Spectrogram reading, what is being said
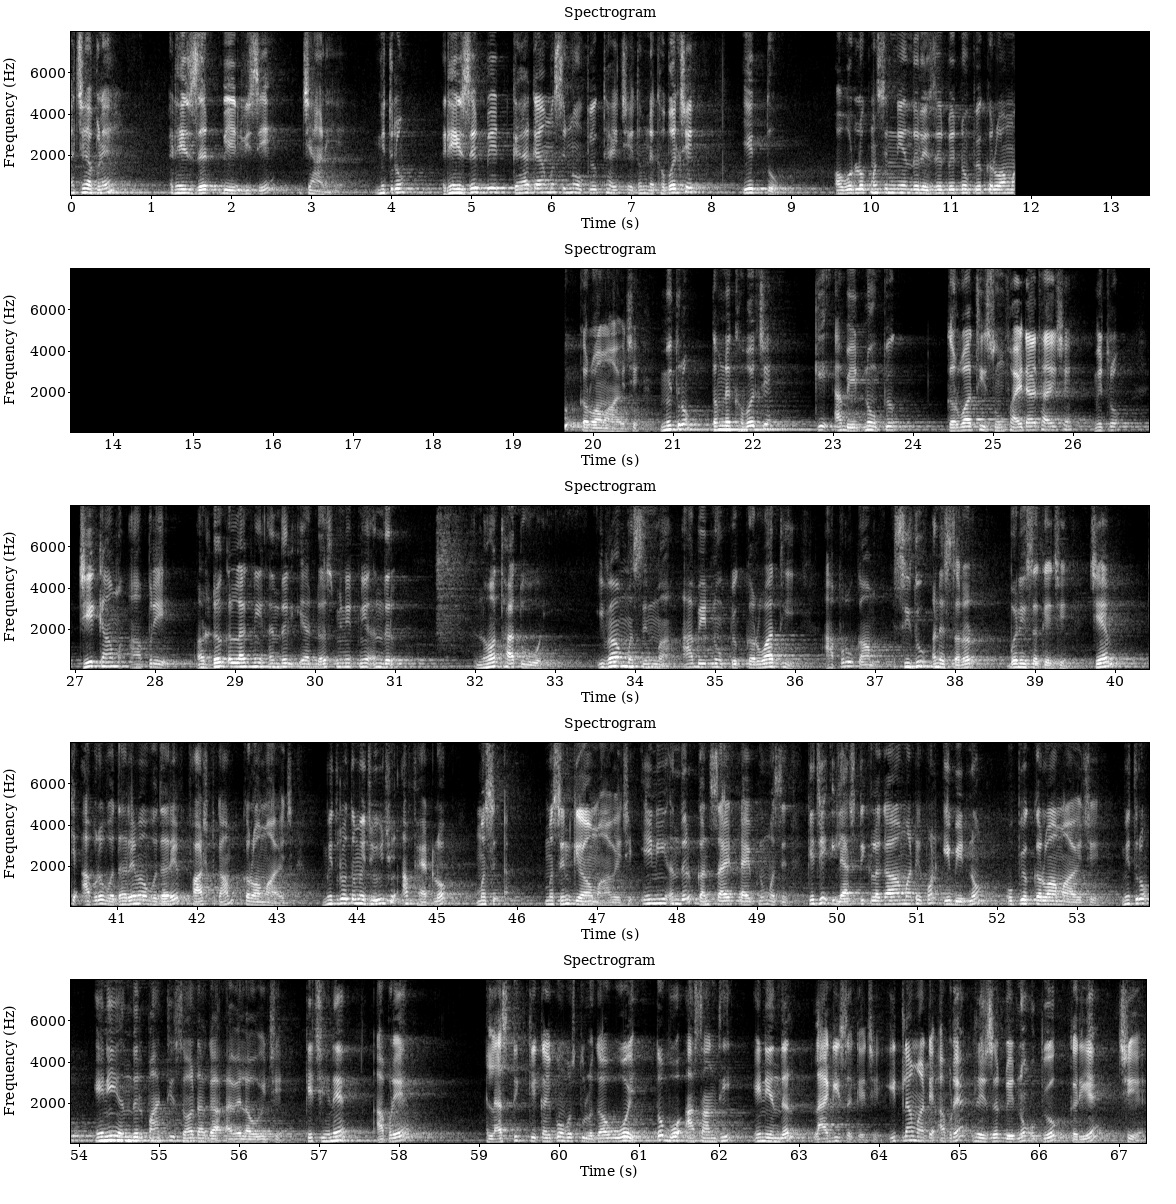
આજે આપણે razor bed વિશે જાણીએ. મિત્રો, રેઝર બેડ કયા કયા મશીનનો ઉપયોગ થાય છે તમને ખબર છે? એક તો ઓવરલોક મશીનની અંદર રેઝર બેડનો ઉપયોગ કરવામાં કરવામાં આવે છે. મિત્રો, તમને ખબર છે કે આ બેડનો ઉપયોગ કરવાથી શું ફાયદા થાય છે? મિત્રો, જે કામ આપણે અડધા કલાકની અંદર યા દસ મિનિટની અંદર ન થતું હોય, એવા મશીનમાં આ બેડનો ઉપયોગ કરવાથી આપણું કામ સીધું અને સરળ બની શકે છે. જેમ કે આપણે વધારેમાં વધારે ફાસ્ટ કામ કરવામાં આવે છે. મિત્રો, તમે જોયું છે આ ફેટલોક મશીન મશીન કહેવામાં આવે છે. એની અંદર કન્સાઇડ ટાઈપનું મશીન કે જે ઇલાસ્ટિક લગાવવા માટે પણ એ બેડનો ઉપયોગ કરવામાં આવે છે. મિત્રો, એની અંદર પાંચથી છ ધાગા આવેલા હોય છે કે જેને આપણે પ્લાસ્ટિક કે કંઈ પણ વસ્તુ લગાવવું હોય તો બહુ આસાનથી એની અંદર લાગી શકે છે. એટલા માટે આપણે રેઝર બેડનો ઉપયોગ કરીએ છીએ.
